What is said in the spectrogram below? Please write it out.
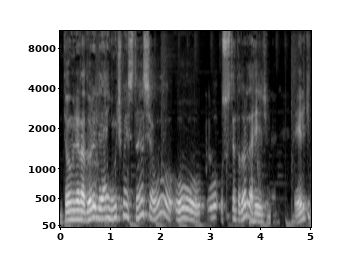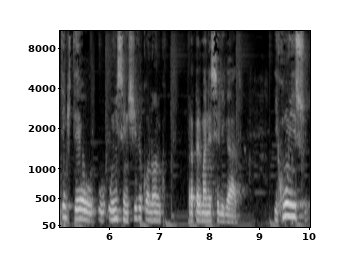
Então, o minerador ele é, em última instância, o, o, o sustentador da rede. Né? É ele que tem que ter o, o incentivo econômico para permanecer ligado. E com isso,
